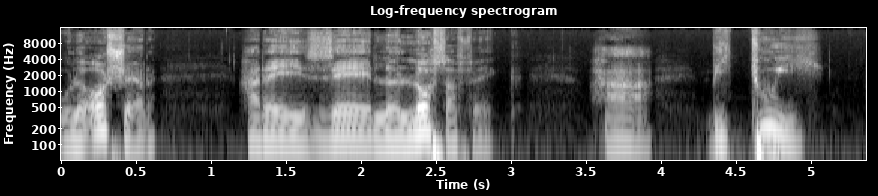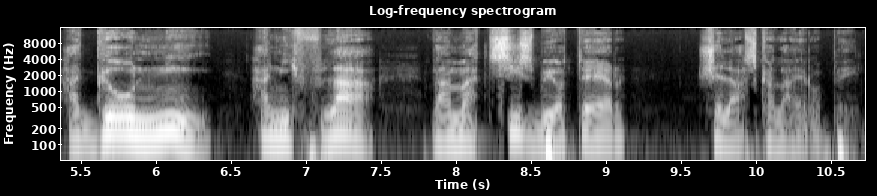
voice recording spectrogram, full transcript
ולאושר, הרי זה ללא ספק הביטוי הגאוני, הנפלא והמתסיס ביותר של ההשכלה האירופאית.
